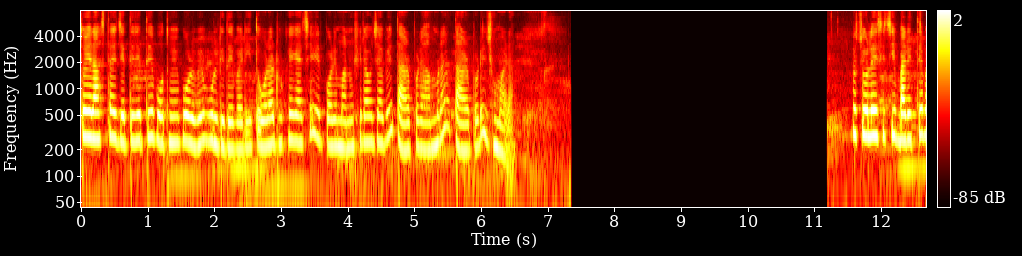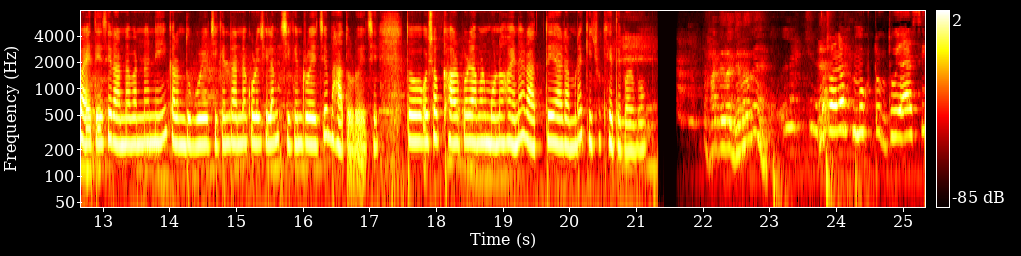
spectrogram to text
তো এই রাস্তায় যেতে যেতে প্রথমে পড়বে বুলটিদের বাড়ি। তো ওরা ঢুকে গেছে এরপরে মানুষেরাও যাবে তারপরে আমরা তারপরে ঝুমারা। তো চলে এসেছি বাড়িতে বাড়িতে এসে রান্না বান্না নেই কারণ দুপুরে চিকেন রান্না করেছিলাম চিকেন রয়েছে ভাতও রয়েছে। তো ওসব খাওয়ার পরে আমার মনে হয় না রাত্রে আর আমরা কিছু খেতে পারব। চলো মুখ টুক ধুয়ে আসি।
